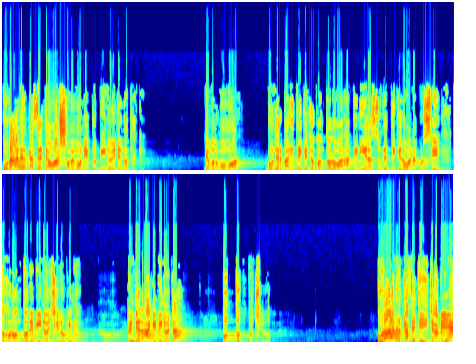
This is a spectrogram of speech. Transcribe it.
কোরআনের কাছে যাওয়ার সময় মনে একটু বিনয় যেন থাকে। যেমন ওমর, বোনের বাড়ি থেকে যখন তলোয়ার হাতে নিয়ে রাসুলের দিকে রওনা করছে, তখন অন্তরে বিনয় ছিল কিনা? কিন্তু এর আগে বিনয়টা অদ্যত্ত ছিল। কোরআনের কাছে যেই যাবে,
